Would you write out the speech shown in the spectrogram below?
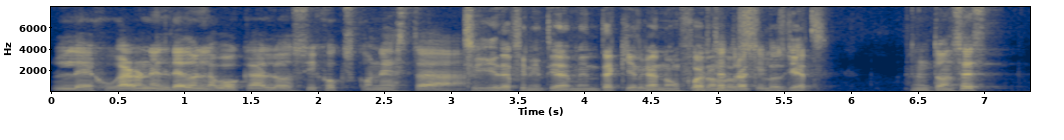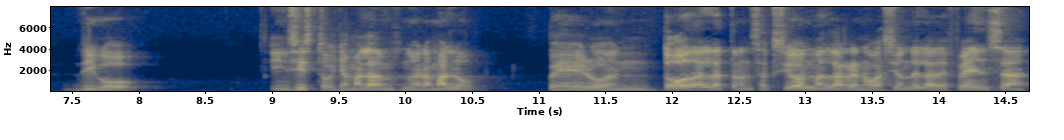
le jugaron el dedo en la boca a los Seahawks con esta. Sí, definitivamente. Aquí el ganón fueron este los, los Jets. Entonces, digo, insisto, Jamal Adams no era malo, pero en toda la transacción, más la renovación de la defensa,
